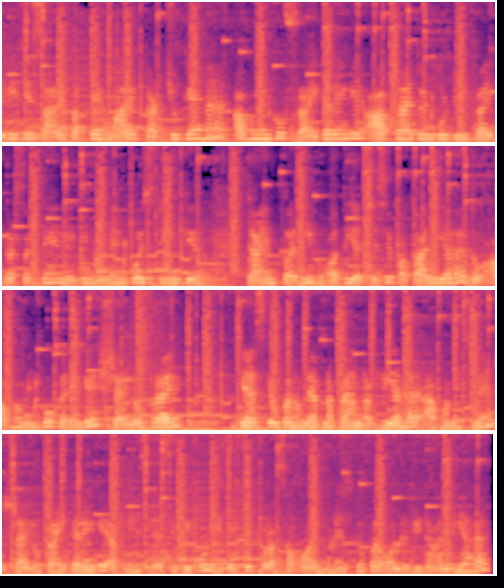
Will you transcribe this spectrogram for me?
ये लीजिए सारे पत्ते हमारे कट चुके हैं। अब हम इनको फ्राई करेंगे। आप चाहें तो इनको डीप फ्राई कर सकते हैं, लेकिन हमने इनको स्टीम के टाइम पर ही बहुत ही अच्छे से पका लिया है। तो अब हम इनको करेंगे शैलो फ्राई गैस के ऊपर हमने अपना पैन रख लिया है। अब हम इसमें शैलो फ्राई करेंगे अपनी इस रेसिपी को। ये देखिए थोड़ा सा ऑयल हमने इसके ऊपर ऑलरेडी डाल लिया है।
